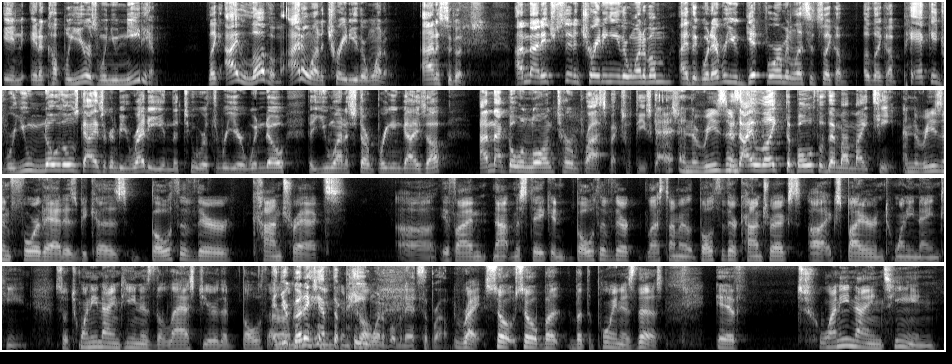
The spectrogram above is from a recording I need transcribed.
in in a couple years when you need him. Like I love him. I don't want to trade either one of them. Honest to goodness. I'm not interested in trading either one of them. I think whatever you get for them, unless it's like a like a package where you know those guys are going to be ready in the two or three year window that you want to start bringing guys up. I'm not going long term prospects with these guys. And the reason because I like the both of them on my team. And the reason for that is because both of their contracts, uh, if I'm not mistaken, both of their last time I, both of their contracts uh, expire in 2019. So 2019 is the last year that both are. And you're going to have to pay one of them, and that's the problem. Right. So so but but the point is this: if 2019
